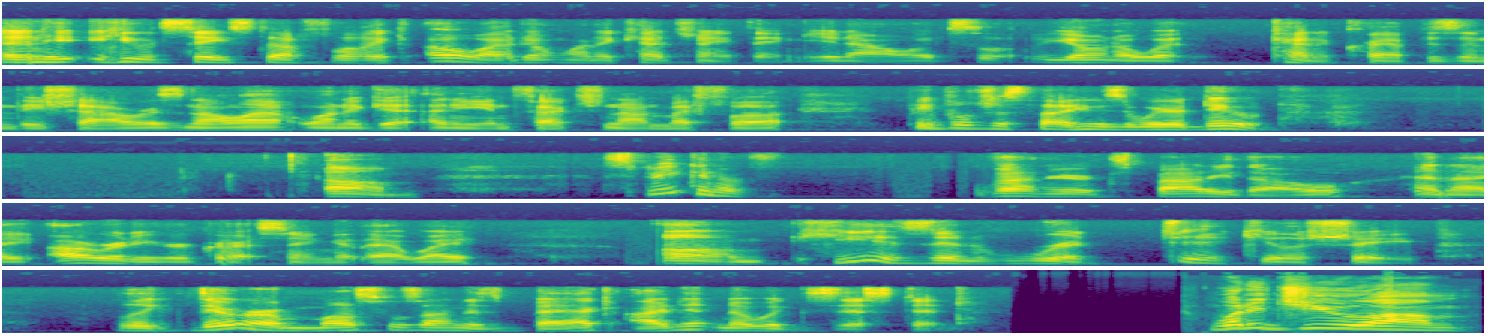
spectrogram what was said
And he, he would say stuff like, "Oh, I don't want to catch anything." You know, it's you don't know what kind of crap is in these showers, and all. I don't want to get any infection on my foot. People just thought he was a weird dude. Um, speaking of Von Erich's body, though, and I already regret saying it that way, um, he is in ridiculous shape. Like there are muscles on his back I didn't know existed. What did you um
